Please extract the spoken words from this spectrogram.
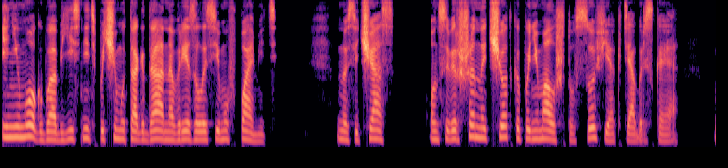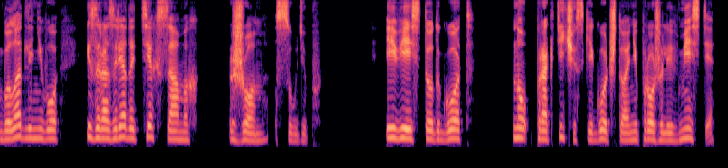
и не мог бы объяснить, почему тогда она врезалась ему в память. Но сейчас он совершенно четко понимал, что Софья Октябрьская была для него из разряда тех самых жен судеб. И весь тот год, ну, практически год, что они прожили вместе,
